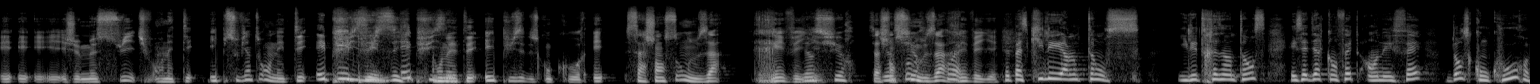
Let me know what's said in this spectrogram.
et, et- et- et je me suis. Tu vois, on était. Souviens-toi, on était Épuisés, épuisés. épuisés. On était épuisés de ce concours. Et sa chanson nous a réveillés. Bien sûr. Sa bien chanson sûr. nous a Ouais. réveillés. Mais parce qu'il est intense. Il est très intense. Et c'est-à-dire qu'en fait, en effet, dans ce concours,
